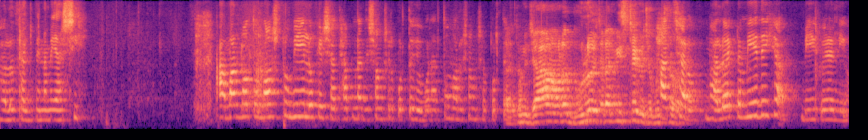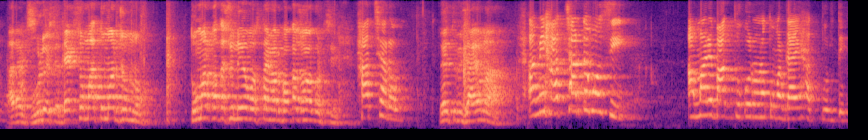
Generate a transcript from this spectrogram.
ভালো থাকবেন আমি আসি। আমার মতো নষ্ট মেয়ে লোকের সাথে আপনাদের সংসার করতে হইব না তোমারও সংসার করতে হইব। তুমি যা আমার ভুল হয়েছে এটা মিস্টেক হয়েছে বুঝছ? ছাড়ো ভালো একটা মেয়ে দেখা বিয়ে করে নিও। আরে ভুল হয়েছে দেখছ মা তোমার জন্য? তোমার কথা শুনে এই অবস্থায় আমার বকাঝকা করছি। হাত ছাড়ো। এই তুমি যাও না। আমি হাত ছাড়তে বলছি। আমারে বাধ্য করো না তোমার গায়ে হাত তুলতে।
